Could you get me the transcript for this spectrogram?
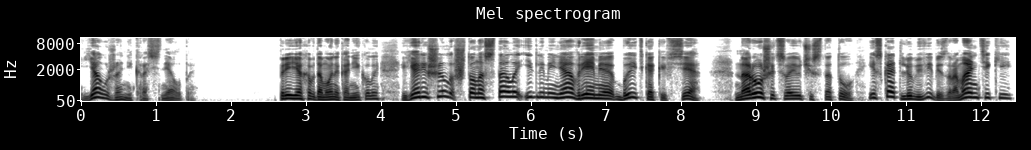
я уже не краснел бы. Приехав домой на каникулы, я решил, что настало и для меня время быть, как и все, нарушить свою чистоту, искать любви без романтики,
